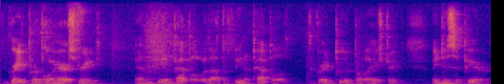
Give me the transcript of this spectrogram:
the great purple hair streak and the phainopepla. Without the phainopepla, the great purple hair streak may disappear.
